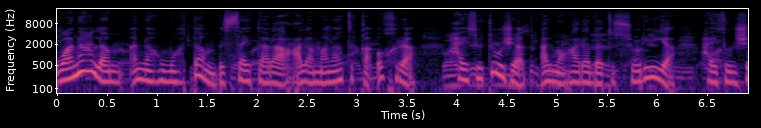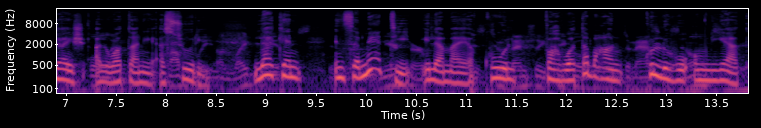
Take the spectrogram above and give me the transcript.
ونعلم أنه مهتم بالسيطرة على مناطق أخرى حيث توجد المعارضة السورية حيث الجيش الوطني السوري. لكن إن سمعت إلى ما يقول فهو طبعا كله أمنيات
